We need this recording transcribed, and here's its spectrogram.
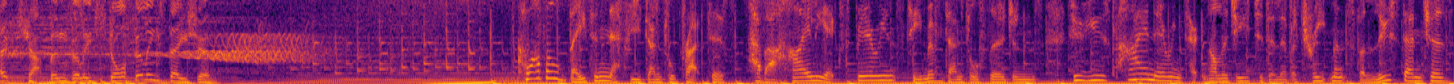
at Chapman Village Store Filling Station. Clavel Bait and Nephew Dental Practice have a highly experienced team of dental surgeons who use pioneering technology to deliver treatments for loose dentures,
